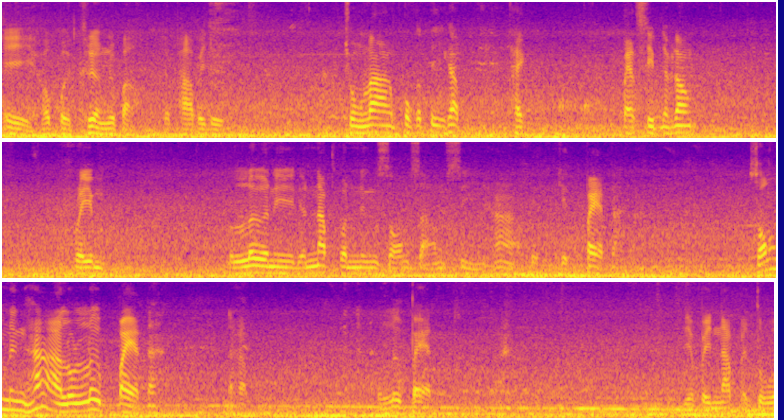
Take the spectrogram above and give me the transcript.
เอ๊ะเขาเปิดเครื่องหรือเปล่า จะพาไปดู ช่วงล่างปกติครับ แท็ก 80นะพี่น้อง เฟรมบลเลอร์นี่ เดี๋ยวนับก่อนหนึ่งสองสามสี่ห้าหกเจ็ดแปดนะสองหนึ่งห้าเลอร์แปดนะนะครับโรลเลอร์แปดเดี๋ยวไปนับไอตัว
